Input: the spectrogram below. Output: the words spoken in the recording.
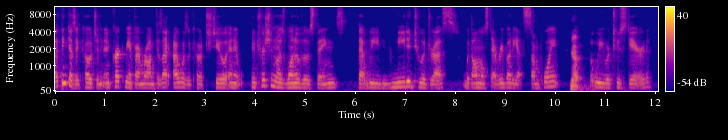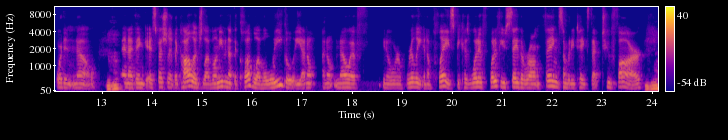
I think as a coach, and, and correct me if I'm wrong, because I, I was a coach too, and it, nutrition was one of those things that we needed to address with almost everybody at some point. Yeah. But we were too scared or didn't know. Mm-hmm. And I think especially at the college level and even at the club level legally, I don't I don't know if you know we're really in a place because what if what if you say the wrong thing somebody takes that too far mm-hmm.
